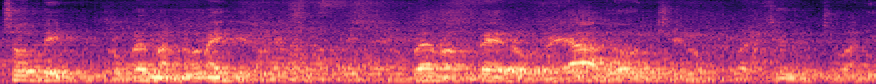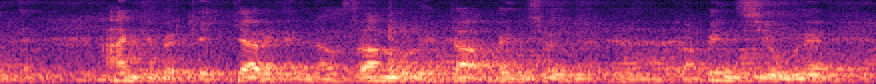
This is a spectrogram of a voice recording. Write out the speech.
Ciò detto, il problema non è che non esiste, il problema vero, reale oggi è l'occupazione giovanile anche perché è chiaro che innalzando l'età la pensione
